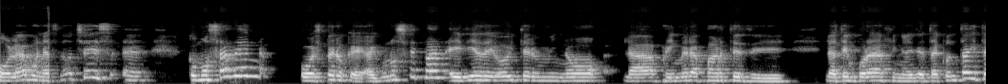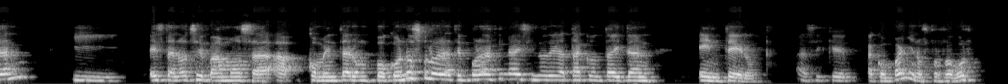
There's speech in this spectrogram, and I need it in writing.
Hola, buenas noches. Eh, como saben, o espero que algunos sepan, el día de hoy terminó la primera parte de la temporada final de Attack on Titan y esta noche vamos a, a comentar un poco no solo de la temporada final, sino de Attack on Titan entero. Así que acompáñenos, por favor.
